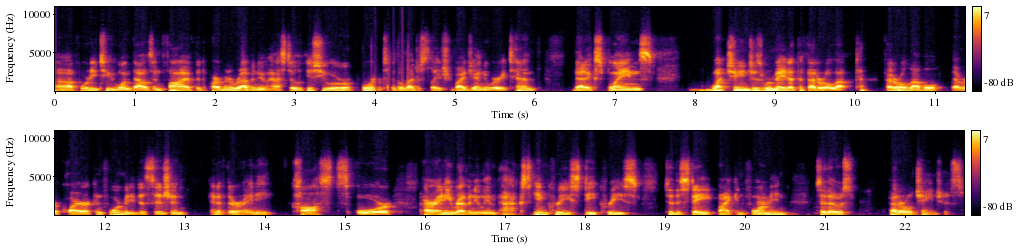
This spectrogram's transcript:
uh, 42 1005, the Department of Revenue has to issue a report to the legislature by January 10th that explains what changes were made at the federal, le- federal level that require a conformity decision and if there are any costs or are any revenue impacts, increase, decrease to the state by conforming to those federal changes.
